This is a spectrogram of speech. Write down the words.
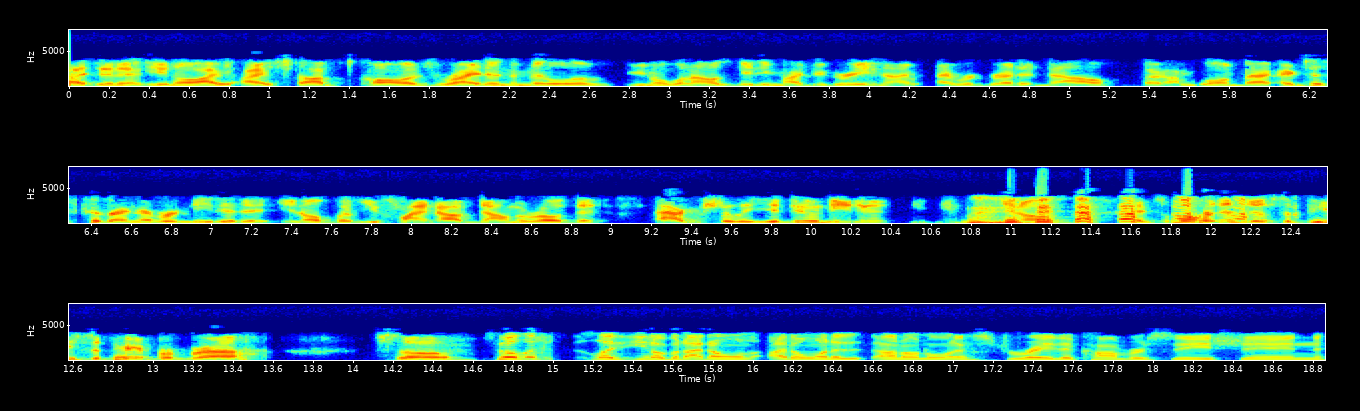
I didn't. You know, I, I stopped college right in the middle of, you know, when I was getting my degree, and I, I regret it now. But I'm going back, and just because I never needed it, you know. But you find out down the road that actually you do need it. You know, it's more than just a piece of paper, bruh. So, so let's like you know, but I don't, I don't want to, I don't want to stray the conversation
